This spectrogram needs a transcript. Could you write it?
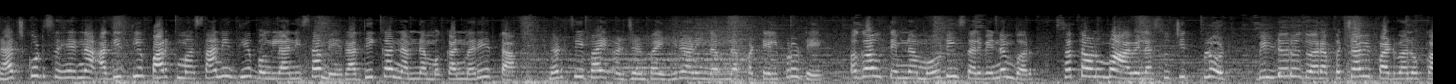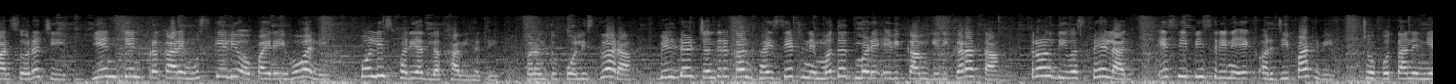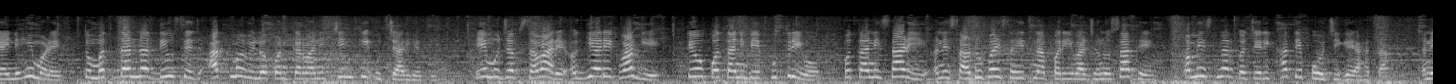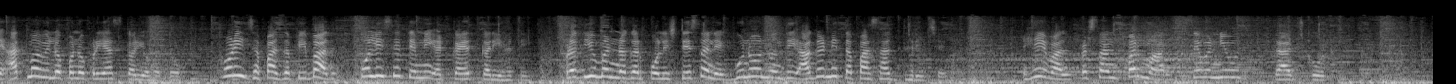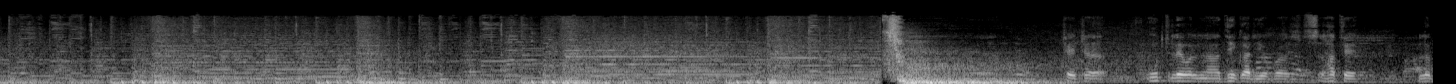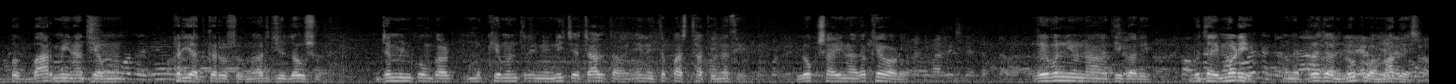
રાજકોટ શહેરના આદિત્ય પાર્કમાં સાનિધ્ય બંગલાની સામે રાધિકા નામના મકાનમાં રહેતા નરસિંહભાઈ અર્જણભાઈ હિરાણી નામના પટેલ પ્રોઢે અગાઉ તેમના મોરડી સર્વે નંબર સત્તાણુંમાં આવેલા સૂચિત પ્લોટ બિલ્ડરો દ્વારા પચાવી પાડવાનો કારસો રચી યેન કેન પ્રકારે મુશ્કેલીઓ અપાઈ રહી હોવાની પોલીસ ફરિયાદ લખાવી હતી. પરંતુ પોલીસ દ્વારા બિલ્ડર ચંદ્રકાંતભાઈ શેઠને મદદ મળે એવી કામગીરી કરાતા ત્રણ દિવસ પહેલા જ એસીપી શ્રીને એક અરજી પાઠવી, જો પોતાને ન્યાય નહીં મળે તો મતદાનના દિવસે જ આત્મવિલોપન કરવાની ચીમકી ઉચ્ચારી હતી. એ મુજબ સવારે અગિયાર એક વાગ્યે તેઓ પોતાની બે પુત્રીઓ, પોતાની સાડી અને સાઢુભાઈ સહિતના પરિવારજનો સાથે કમિશનર કચેરી ખાતે પહોંચી ગયા હતા અને આત્મવિલોપનનો પ્રયાસ કર્યો હતો. થોડી ઝપાઝપી બાદ પોલીસે તેમની અટકાયત કરી હતી. પ્રદ્યુમન નગર પોલીસ સ્ટેશને ગુનો નોંધી આગળની તપાસ હાથ ધરી છે. હેવાલ પ્રશાંત પરમાર, સેવન ન્યૂઝ, રાજકોટ. ઠેઠ ઉચ્ચ લેવલના અધિકારીઓ સાથે લગભગ બાર મહિનાથી હું ફરિયાદ કરું છું અને અરજી દઉં છું. જમીન કૌભાંડ મુખ્યમંત્રીની નીચે ચાલતા એની તપાસ થતી નથી. લોકશાહીના રખેવાળો રેવન્યુના અધિકારી બધાય મળી અને પ્રજાને લૂંટવા માગે છે.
